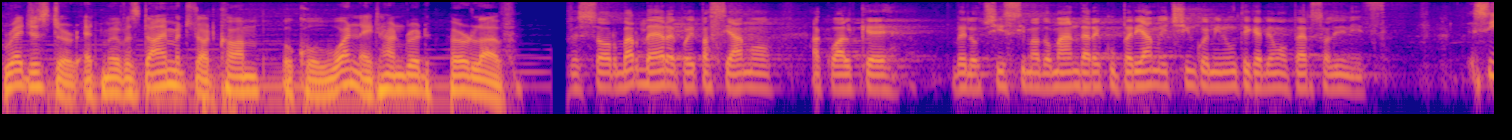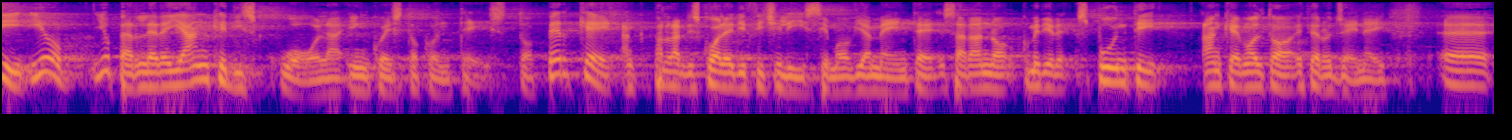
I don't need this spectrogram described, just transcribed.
Register at mervisdiamond.com or call 1 800 HER LOVE. Professor Barbero e poi passiamo a qualche velocissima domanda, recuperiamo i cinque minuti che abbiamo perso all'inizio. Sì, io, io, parlerei anche di scuola in questo contesto, perché parlare di scuola è difficilissimo ovviamente, saranno come dire, spunti anche molto eterogenei. Eh,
